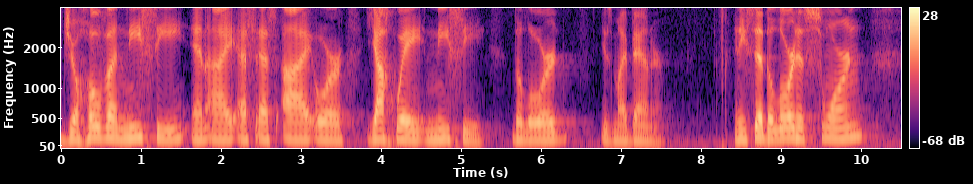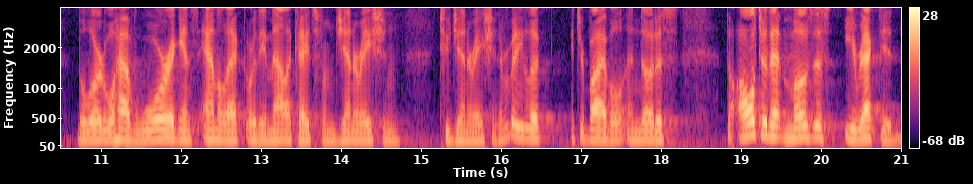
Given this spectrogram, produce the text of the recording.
Jehovah Nissi, N I S S I, or Yahweh Nissi, the Lord is my banner. And he said, The Lord has sworn the Lord will have war against Amalek or the Amalekites from generation to generation. Everybody look at your Bible and notice the altar that Moses erected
